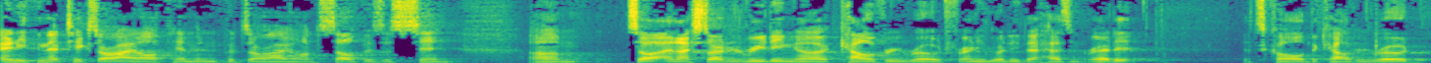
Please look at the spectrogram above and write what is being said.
anything that takes our eye off Him and puts our eye on self is a sin. Um, so, and I started reading uh, Calvary Road. For anybody that hasn't read it, it's called The Calvary Road.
